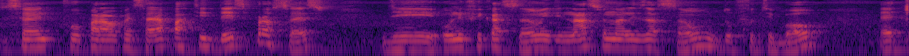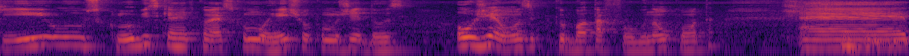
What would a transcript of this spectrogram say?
se a gente for parar para pensar, é a partir desse processo de unificação e de nacionalização do futebol é que os clubes que a gente conhece como eixo ou como G12 ou G11, porque o Botafogo não conta, é,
